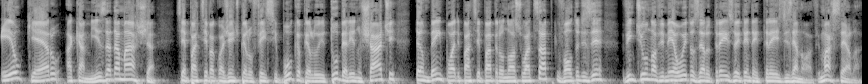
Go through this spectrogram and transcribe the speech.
eu quero a camisa da marcha. Você participa com a gente pelo Facebook ou pelo YouTube ali no chat. Também pode participar pelo nosso WhatsApp, que volto a dizer, 21968038319. Marcela.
